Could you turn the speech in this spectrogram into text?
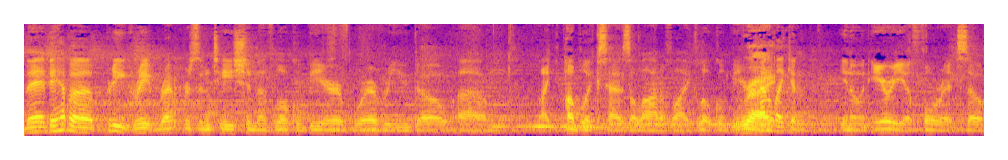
they they have a pretty great representation of local beer wherever you go. Um, like Publix has a lot of like local beer, kind of like an you know an area for it. So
